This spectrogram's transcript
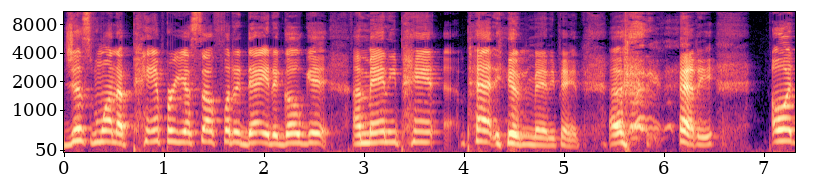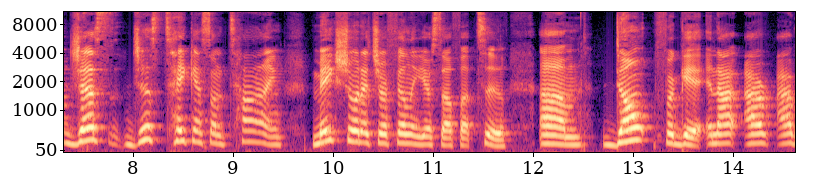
just want to pamper yourself for the day to go get a mani pan patty, and mani pan, a patty, or just just taking some time, make sure that you're filling yourself up too. Um, don't forget, and I, I I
